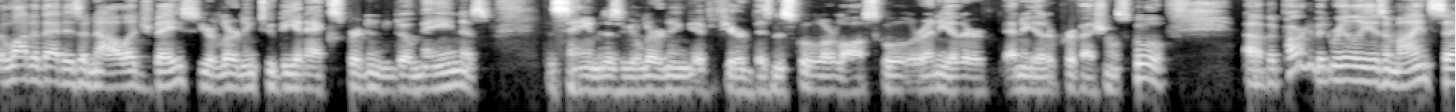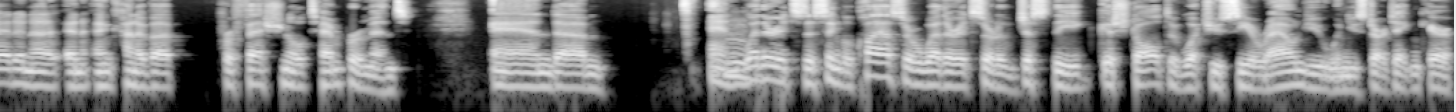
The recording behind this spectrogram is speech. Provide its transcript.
A lot of that is a knowledge base. You're learning to be an expert in a domain as the same as you're learning if you're in business school or law school or any other any other professional school. Uh, but part of it really is a mindset and a and, and kind of a professional temperament. And um, and mm. whether it's a single class or whether it's sort of just the gestalt of what you see around you when you start taking care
